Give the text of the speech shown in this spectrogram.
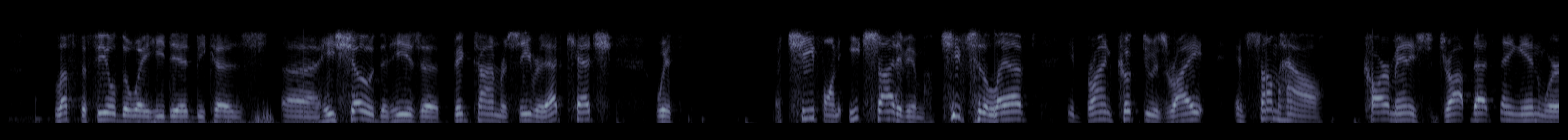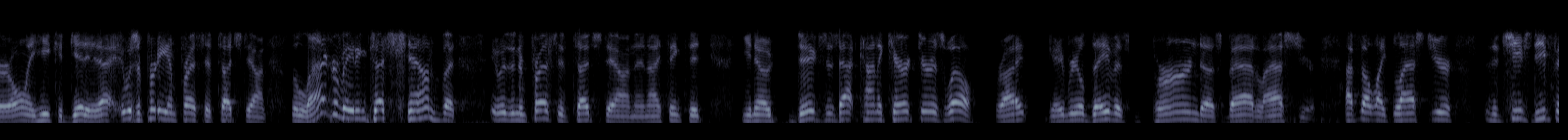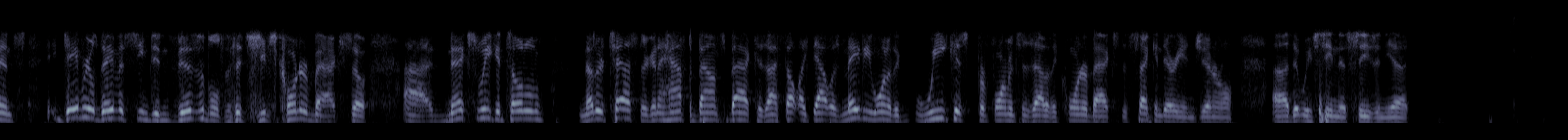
left the field the way he did because uh, he showed that he is a big time receiver. That catch with a chief on each side of him, chief to the left, Bryan Cook to his right, and somehow Carr managed to drop that thing in where only he could get it. It was a pretty impressive touchdown. A little aggravating touchdown, but it was an impressive touchdown. And I think that, you know, Diggs is that kind of character as well, right? Gabriel Davis burned us bad last year. I felt like last year the Chiefs defense, Gabriel Davis seemed invisible to the Chiefs cornerbacks. So uh, next week, a total another test. They're going to have to bounce back because I felt like that was maybe one of the weakest performances out of the cornerbacks, the secondary in general, uh, that we've seen this season yet.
